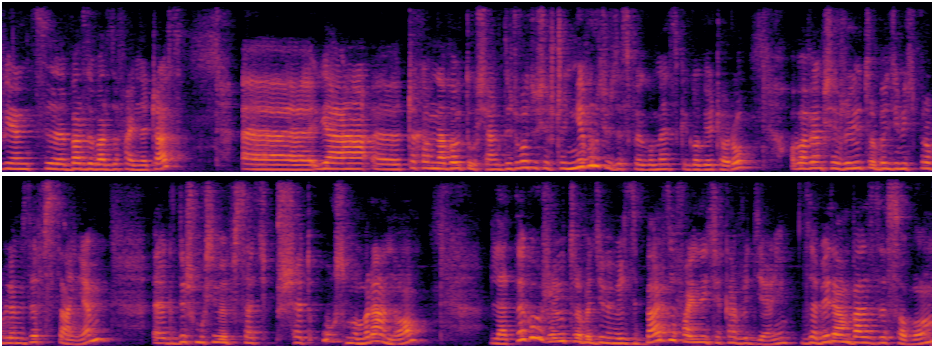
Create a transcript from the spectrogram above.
więc e, bardzo, bardzo fajny czas. E, ja czekam na Wojtusia, gdyż Wojtuś jeszcze nie wrócił ze swojego męskiego wieczoru. Obawiam się, że jutro będzie mieć problem ze wstaniem, gdyż musimy wstać przed 8 rano. Dlatego, że jutro będziemy mieć bardzo fajny i ciekawy dzień. Zabieram Was ze sobą,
